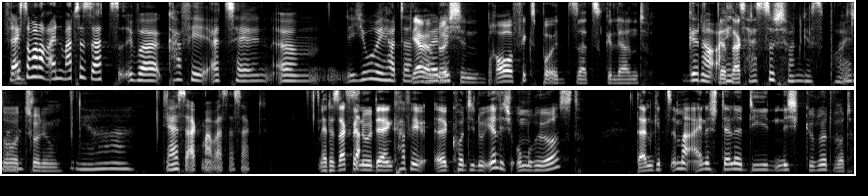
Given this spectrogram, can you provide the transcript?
Vielleicht soll man noch einen Mathesatz über Kaffee erzählen. Ähm, Juri hat dann ja, wir haben neulich den Brauer-Fixpoint-Satz gelernt. genau, der jetzt hast du schon gespoilert. So, Entschuldigung. ja. ja, sag mal, was er sagt. Ja, der sagt, Sa- wenn du deinen Kaffee äh, kontinuierlich umrührst, dann gibt es immer eine Stelle, die nicht gerührt wird.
